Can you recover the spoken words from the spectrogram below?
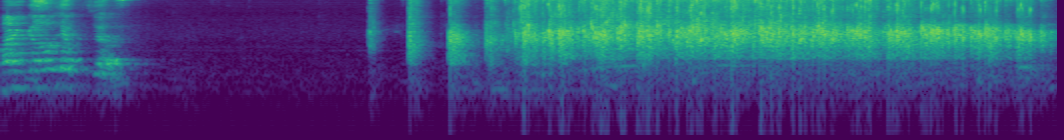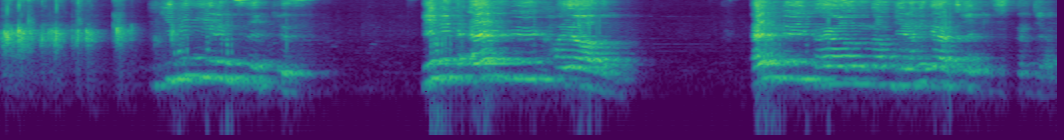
mangal yapacağız. ...2028... ...benim en büyük hayalim... ...en büyük hayalimden birini gerçekleştireceğim.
